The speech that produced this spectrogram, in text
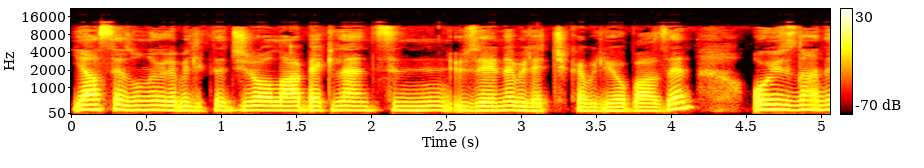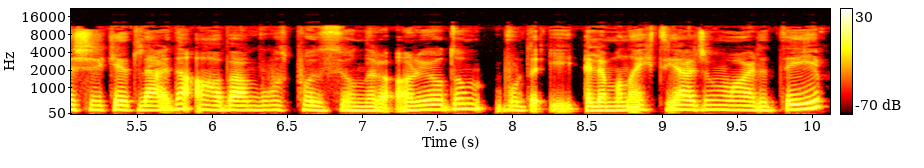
Yaz sezonuyla birlikte cirolar beklentisinin üzerine bile çıkabiliyor bazen. O yüzden de şirketlerde Aa, ben bu pozisyonları arıyordum, burada elemana ihtiyacım vardı deyip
